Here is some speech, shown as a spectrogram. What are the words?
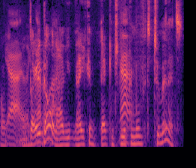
well, yeah, like there you go. Now you, now you can, can yeah. you can move it to two minutes.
